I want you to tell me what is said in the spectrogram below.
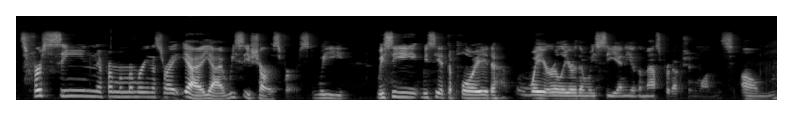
it's first seen, if I'm remembering this right. Yeah, yeah, we see Char's first. We we see we see it deployed way earlier than we see any of the mass production ones. Um,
